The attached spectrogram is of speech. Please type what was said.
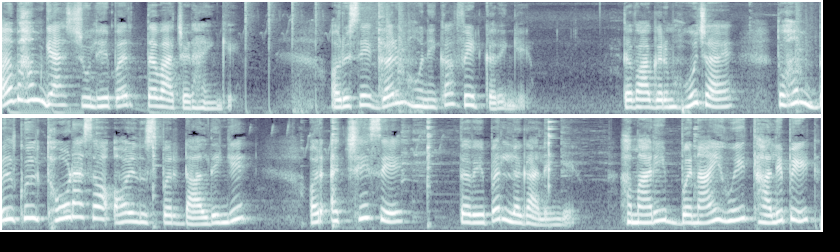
अब हम गैस चूल्हे पर तवा चढ़ाएँगे और उसे गर्म होने का वेट करेंगे। तवा गर्म हो जाए तो हम बिल्कुल थोड़ा सा ऑयल उस पर डाल देंगे और अच्छे से तवे पर लगा लेंगे। हमारी बनाई हुई थाली पीठ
